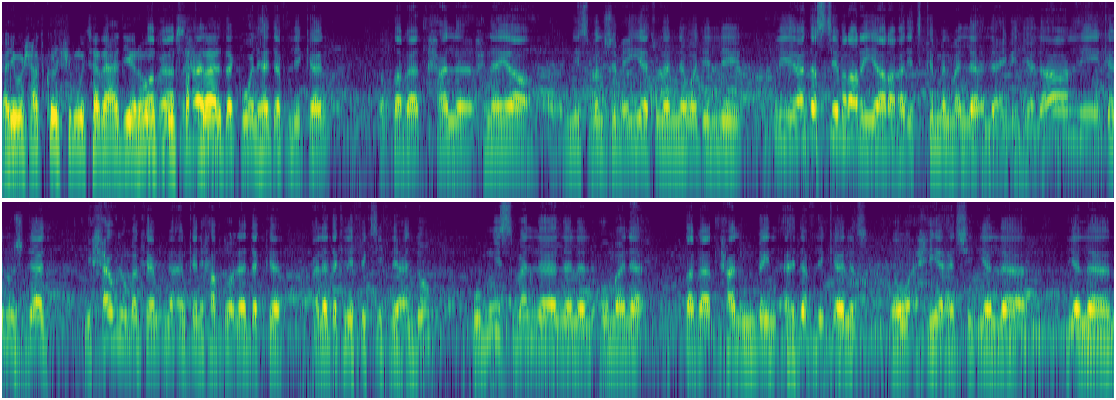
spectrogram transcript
يعني واش غتكون شي متابعة ديالهم في المستقبل؟ هذاك هو الهدف اللي كان. بطبيعة الحال حنايا بالنسبة للجمعيات ولا النوادي اللي اللي عندها استمرارية راه غادي تكمل مع اللاعبين ديالها اللي كانوا جداد يحاولوا ما أمكن يحافظوا على ذاك على ذاك ليفيكتيف اللي عندهم. وبالنسبة للأمناء بطبيعة الحال من بين الأهداف اللي كانت وهو إحياء هذا الشيء ديال ديال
